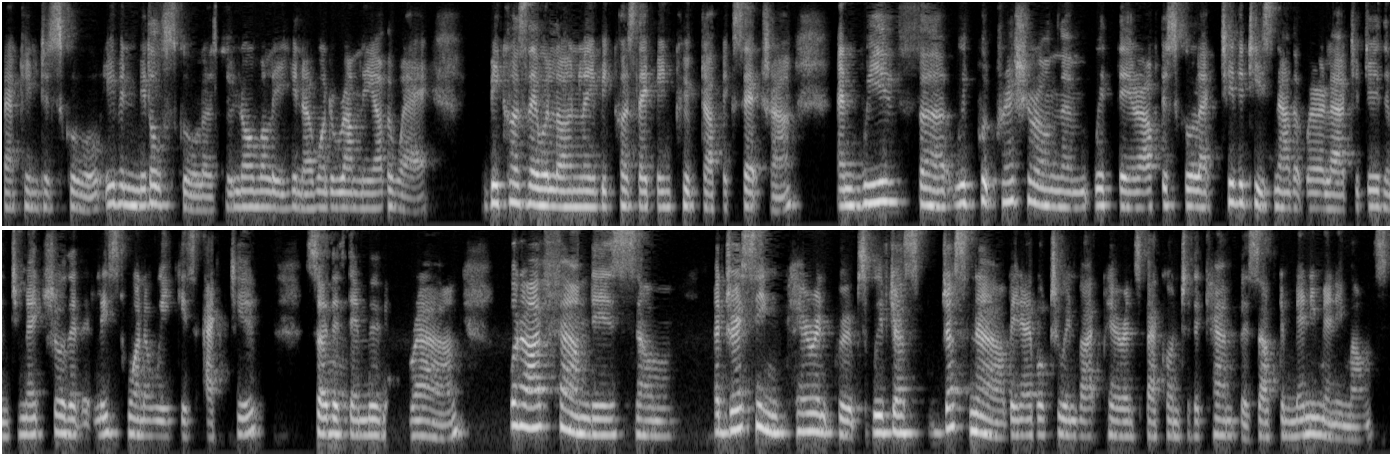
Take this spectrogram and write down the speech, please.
back into school, even middle schoolers who normally, you know, want to run the other way, because they were lonely, because they'd been cooped up, etc. And we've uh, we've put pressure on them with their after school activities now that we're allowed to do them to make sure that at least one a week is active, so that they're moving around. What I've found is um, addressing parent groups, we've just just now been able to invite parents back onto the campus after many many months.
